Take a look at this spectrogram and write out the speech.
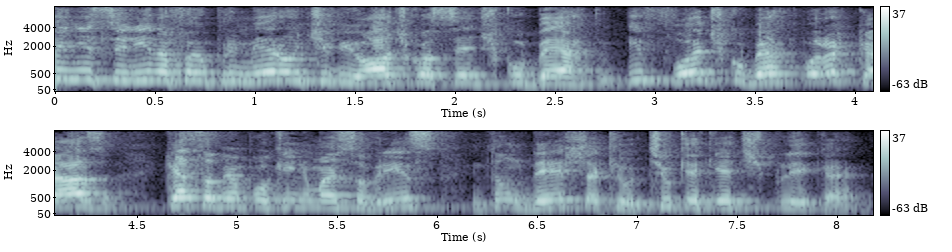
penicilina foi o primeiro antibiótico a ser descoberto e foi descoberto por acaso. Quer saber um pouquinho mais sobre isso? Então deixa que o tio Keke te explica.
